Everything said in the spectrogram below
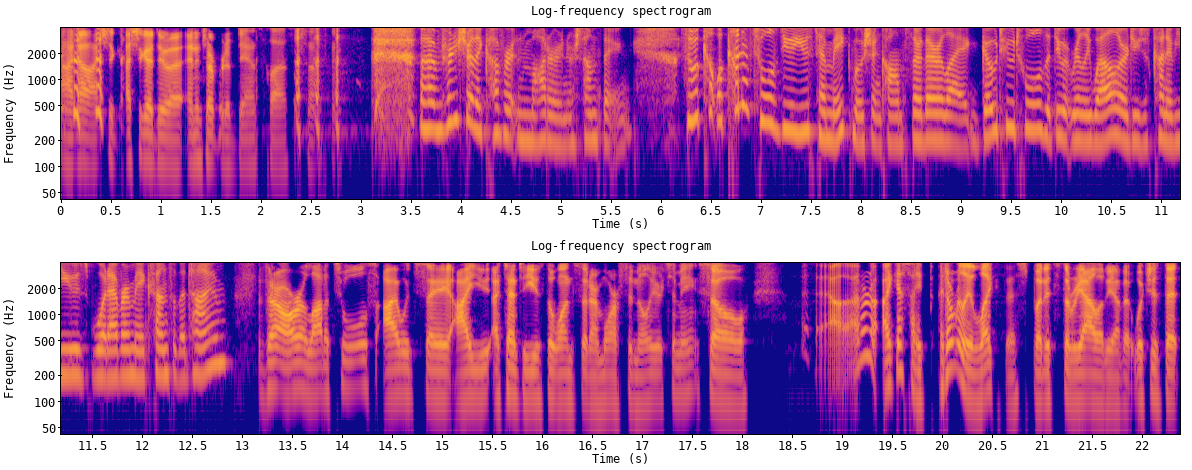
I know. I should I should go do a, an interpretive dance class or something. I'm pretty sure they cover it in modern or something. So, what, what kind of tools do you use to make motion comps? Are there like go to tools that do it really well, or do you just kind of use whatever makes sense at the time? There are a lot of tools. I would say I, I tend to use the ones that are more familiar to me. So, I don't know. I guess I, I don't really like this, but it's the reality of it, which is that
